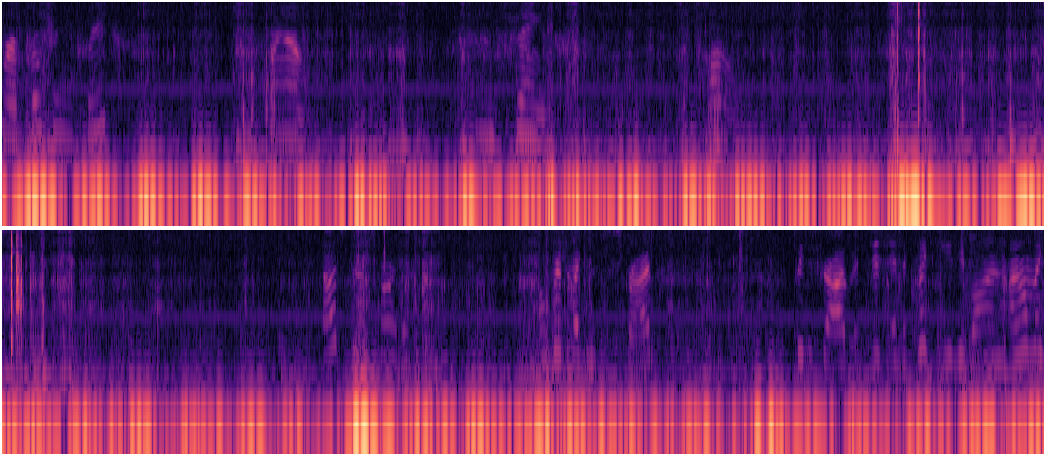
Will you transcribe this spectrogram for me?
we're approaching the creek right now. This is insane. The puddles. Oh, it's pretty much far there. Don't forget to like and subscribe. Please subscribe. It's just it's a quick, easy button. I don't make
